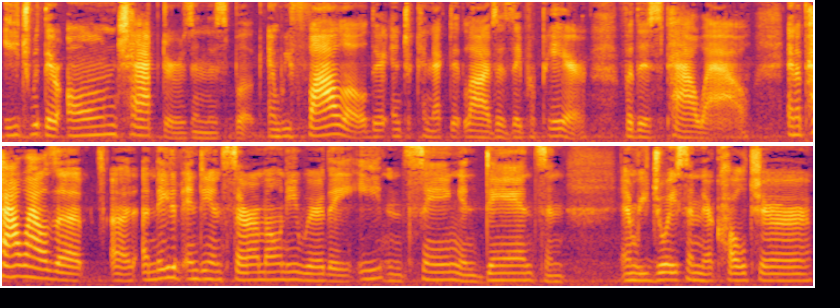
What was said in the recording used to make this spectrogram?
each with their own chapters in this book, and we follow their interconnected lives as they prepare for this powwow. And a powwow is a, a, a Native Indian ceremony where they eat and sing and dance and, and rejoice in their culture.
